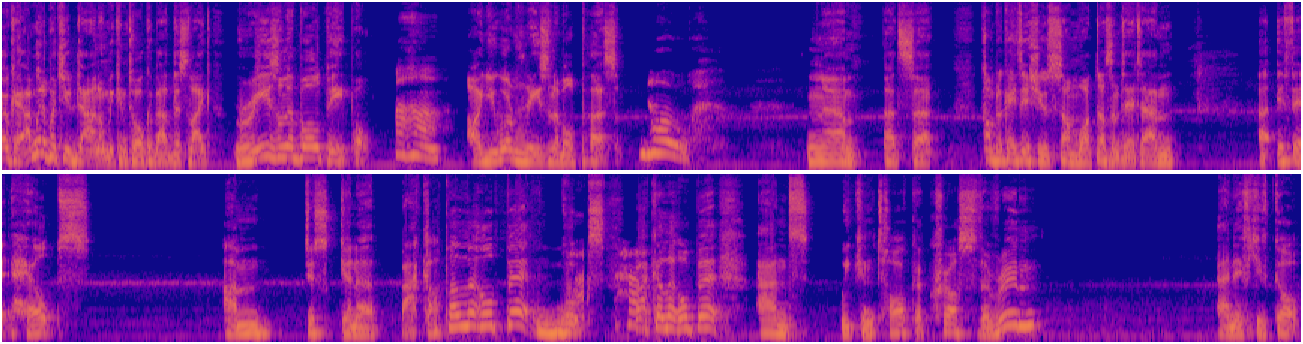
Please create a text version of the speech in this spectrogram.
okay, I'm going to put you down and we can talk about this like reasonable people. Uh huh. Are you a reasonable person? No. Um, that's uh, complicates issues somewhat, doesn't it? Um, uh, if it helps, I'm just gonna back up a little bit, walks back a little bit, and we can talk across the room. And if you've got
